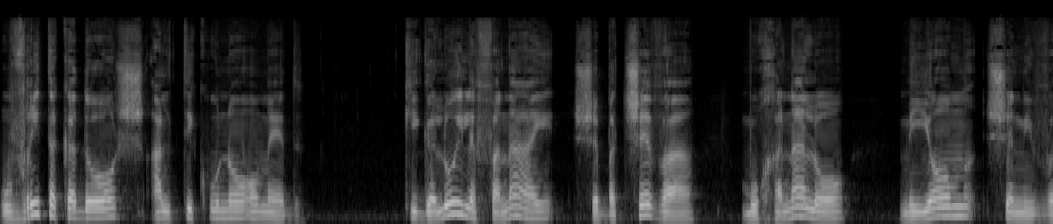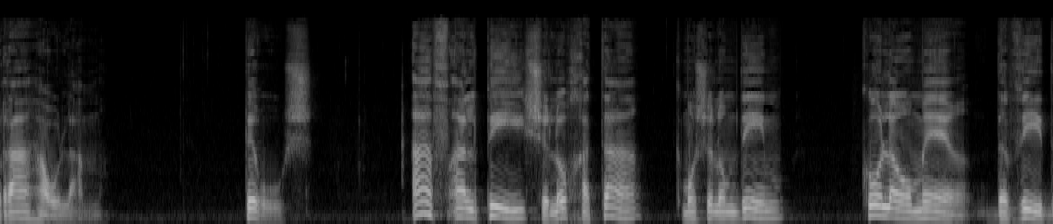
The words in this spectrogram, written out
וברית הקדוש על תיקונו עומד, כי גלוי לפניי שבת שבע מוכנה לו מיום שנברא העולם. פירוש, אף על פי שלא חטא, כמו שלומדים, כל האומר דוד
